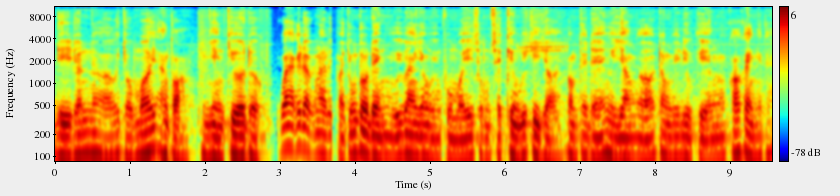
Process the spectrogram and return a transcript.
đi đến ở cái chỗ mới an toàn. Tuy nhiên chưa được. Qua cái đợt này và chúng tôi đề nghị Ủy ban dân huyện Phú Mỹ cũng sẽ kiên quyết di dời, không thể để người dân ở trong cái điều kiện khó khăn như thế.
